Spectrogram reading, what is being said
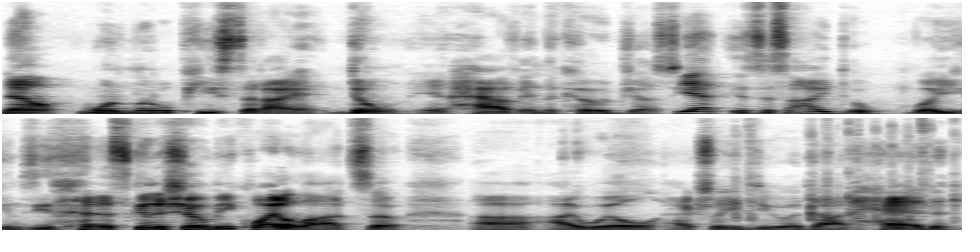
Now, one little piece that I don't have in the code just yet is this I, oh, well, you can see that it's going to show me quite a lot, so uh, I will actually do a dot head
